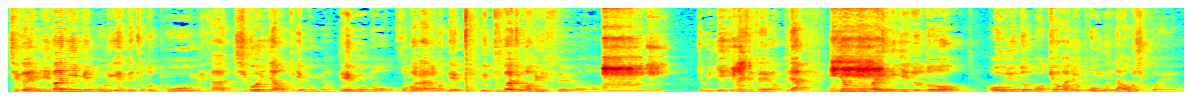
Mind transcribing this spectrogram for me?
제가 일반인이면 모르겠는데 저도 보험회사 직원이자 어떻게 보면 내부 보- 고발하는 건데 이거 누가 좋아하겠어요. 음, 좀 이해 좀 해주세요. 그냥 이 정도만 얘기해줘도 어느 정도 먹혀가지고 보험금 나오실 거예요.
